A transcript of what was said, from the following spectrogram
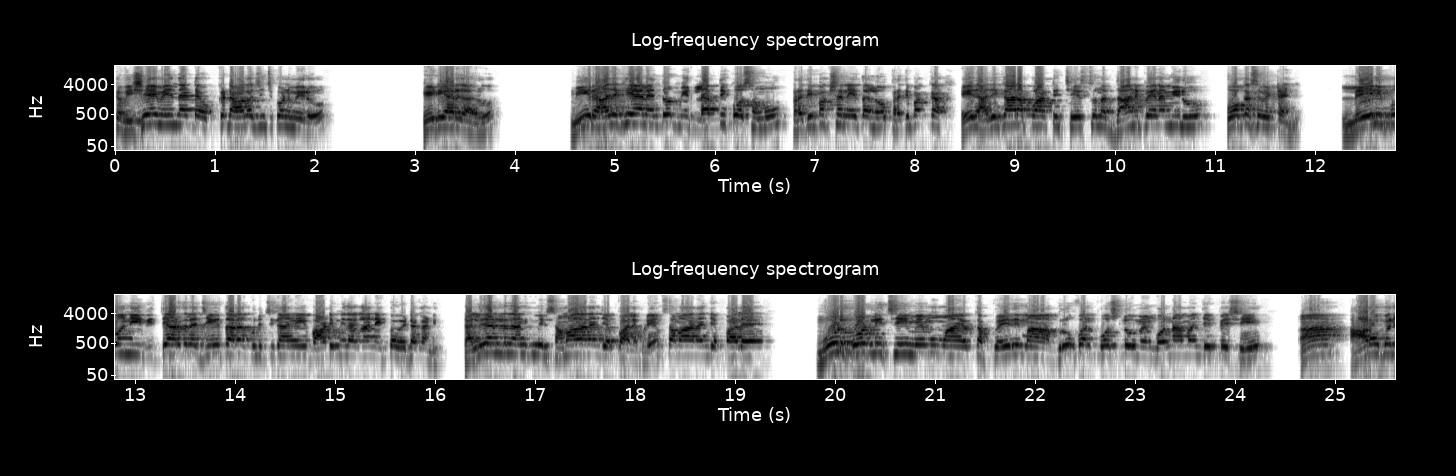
ఇక విషయం ఏంటంటే ఒక్కటి ఆలోచించుకోండి మీరు. కేటీఆర్ గారు మీ రాజకీయాలు ఏందో మీరు లబ్ధి కోసము ప్రతిపక్ష నేతలు ప్రతిపక్ష ఏది అధికార పార్టీ చేస్తున్న దానిపైన మీరు ఫోకస్ పెట్టండి. లేనిపోని విద్యార్థుల జీవితాల గురించి కానీ వాటి మీద కానీ ఎక్కువ పెట్టకండి. తల్లిదండ్రుల దానికి మీరు సమాధానం చెప్పాలి. ఇప్పుడు ఏం సమాధానం చెప్పాలి? మూడు కోట్లు ఇచ్చి మేము మా యొక్క పేది మా గ్రూప్ వన్ పోస్టులు మేము కొన్నామని చెప్పేసి ఆ ఆరోపణ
